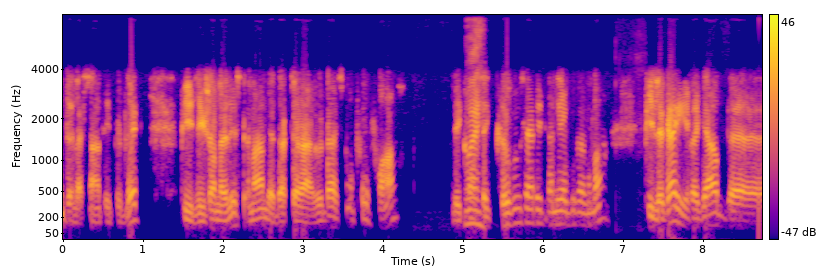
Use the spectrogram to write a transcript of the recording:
de la santé publique. Puis les journalistes demandent au docteur Arruda, est-ce qu'on peut voir les conseils que vous avez donnés au gouvernement? Puis le gars, il regarde euh,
